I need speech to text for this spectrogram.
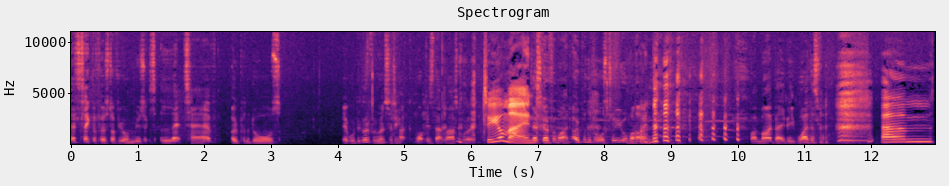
Let's take the first of your musics. Let's have Open the Doors. It would be good if we weren't sitting back. What is that last word? to your mind. Let's go for mind. Open the doors to your mind. By my baby. Why this one? Um,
